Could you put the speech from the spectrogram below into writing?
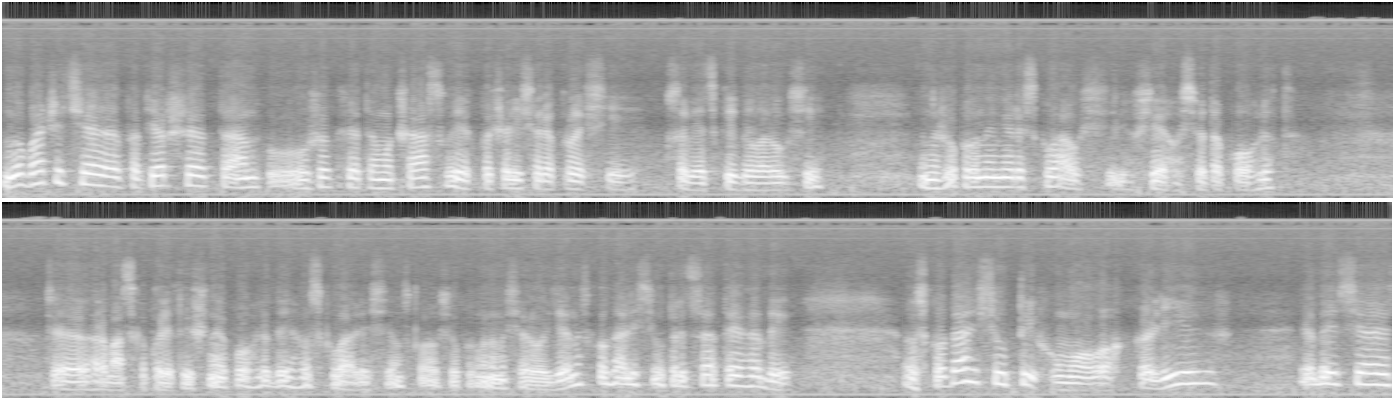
Ну бачыце, па-першае, танк ужо к гэтаму часу, як пачаліся рэпрэсіі ў савецкай Беларусі, Ён ужо пэўнай меры склаўся ўсе яго светапогляд. Грамадска-палітычныя погляды яго склаліся. Ён склаўся пэўным асяроддзе. Яны складаліся ў 30-е гады. Складаліся ў тых умовах, калі ведаеце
